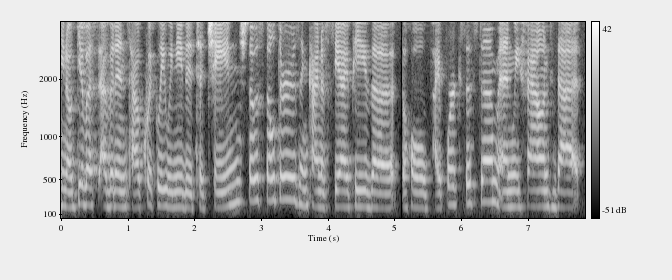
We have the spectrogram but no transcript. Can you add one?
you know give us evidence how quickly we needed to change those filters and kind of CIP the the whole pipework system. And we found that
